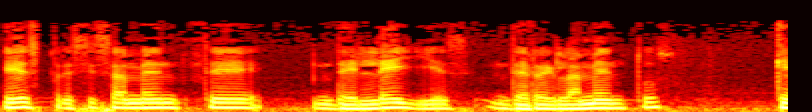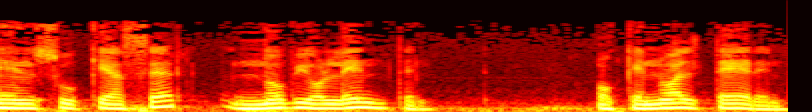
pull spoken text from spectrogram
es precisamente de leyes, de reglamentos que en su quehacer no violenten o que no alteren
